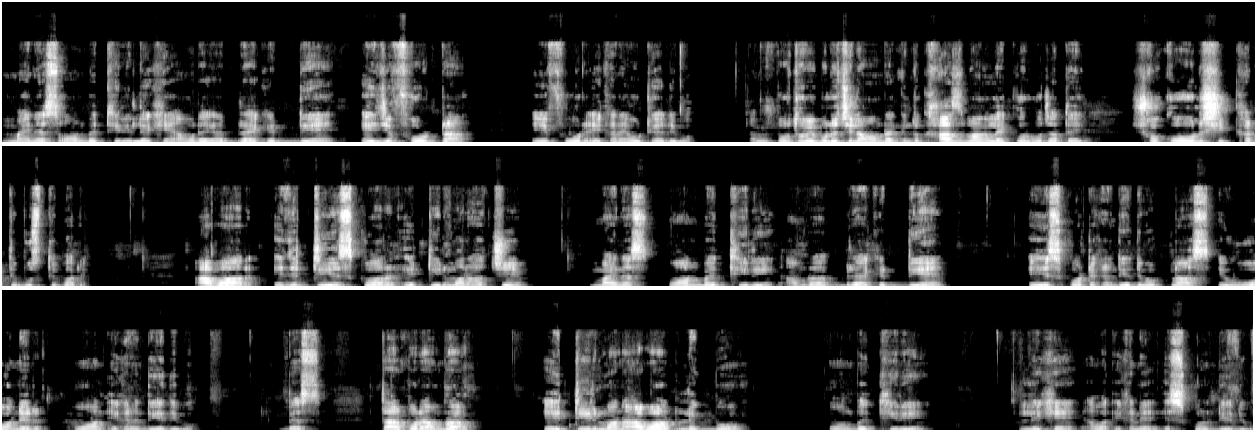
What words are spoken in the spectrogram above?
minus one by three লিখে আমরা এখানে ব্র্যাকেট দিয়ে এই যে ফোরটা এই ফোর এখানে উঠিয়ে দিব। আমি প্রথমে বলেছিলাম আমরা কিন্তু খাস বাংলায় করব যাতে সকল শিক্ষার্থী বুঝতে পারে। আবার এই যে টি স্কোয়ার, এই টির মান হচ্ছে মাইনাস ওয়ান বাই থ্রি আমরা ব্র্যাকেট দিয়ে এই স্কোয়ারটা এখানে দিয়ে দিব প্লাস এই ওয়ানের ওয়ান এখানে দিয়ে দিব। ব্যাস। তারপরে আমরা এই টির মান আবার লিখব ওয়ান বাই থ্রি লিখে আবার এখানে স্কোয়ার দিয়ে দিব।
